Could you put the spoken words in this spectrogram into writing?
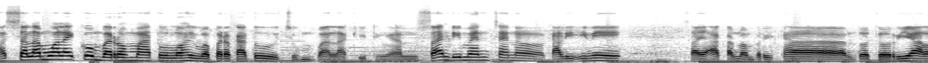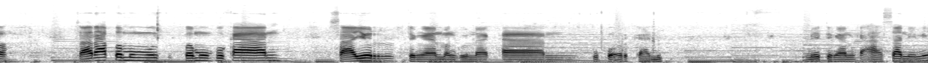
Assalamualaikum warahmatullahi wabarakatuh. Jumpa lagi dengan Sandiman Channel. Kali ini saya akan memberikan tutorial Cara pemupukan sayur dengan menggunakan pupuk organik. Ini dengan Kak Hasan ini.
